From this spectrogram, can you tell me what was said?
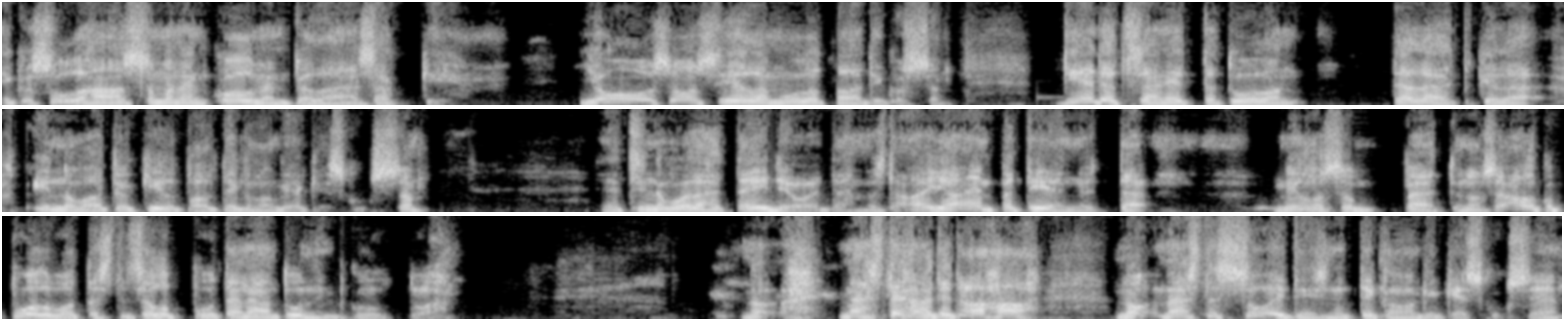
eikö sullahan on semmoinen kolmen pelaajan sakki? Joo, se on siellä mulla laatikossa. Tiedät sä, että tuolla on tällä hetkellä innovaatiokilpailu teknologiakeskuksessa. Että sinne voi lähettää ideoita. Mä sitä, ai enpä tiennyt, että milloin se on päättynyt. No se alkoi puoli vuotta sitten, se loppuu tänään tunnin kuluttua. No mä sitten ajattelin, että aha, no mä sitten soitin sinne teknologiakeskukseen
